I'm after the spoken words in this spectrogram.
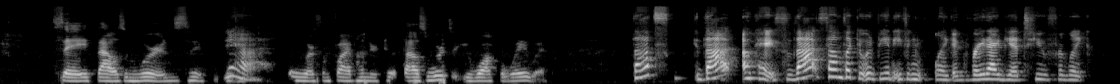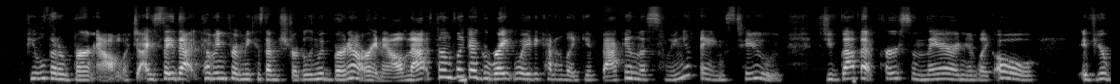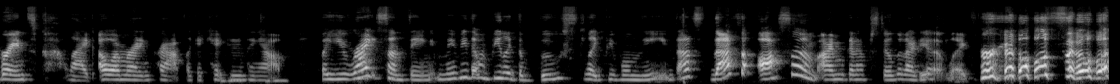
say, thousand words. Yeah anywhere from 500 to a 1000 words that you walk away with that's that okay so that sounds like it would be an even like a great idea too for like people that are burnt out which i say that coming from me because i'm struggling with burnout right now that sounds like a great way to kind of like get back in the swing of things too because you've got that person there and you're like oh if your brain's like oh i'm writing crap like i can't get anything out but you write something maybe that would be like the boost like people need. That's that's awesome. I'm gonna have to steal that idea like for real so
